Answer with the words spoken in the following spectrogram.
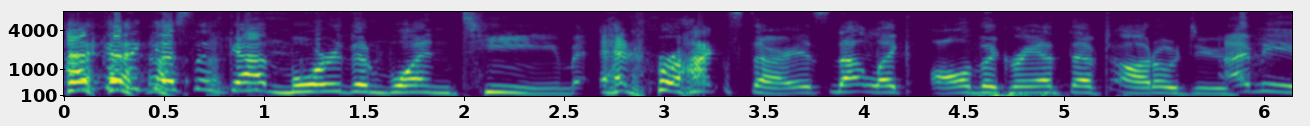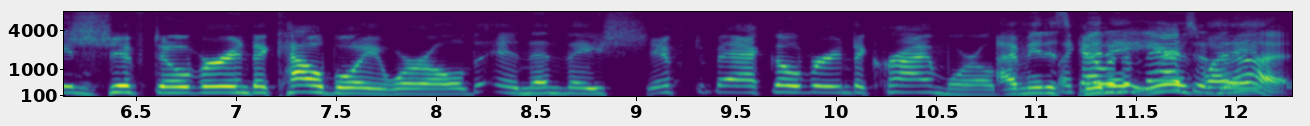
I'm gonna guess they've got more than one team at Rockstar. It's not like all the Grand Theft Auto dudes I mean- shift over into Cowboy World and then they shift back over into Crime World. I mean, it's Like, been eight years. Why they- not?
